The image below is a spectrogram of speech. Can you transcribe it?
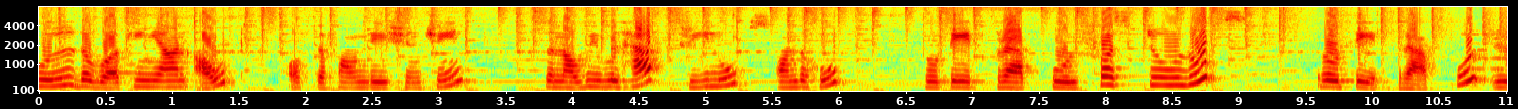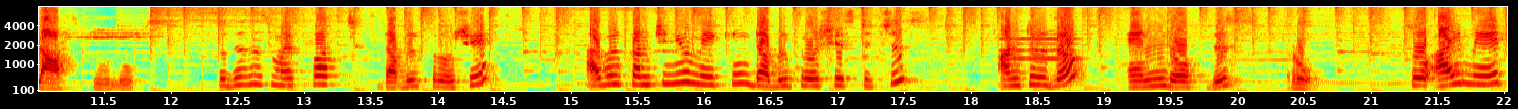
pull the working yarn out of the foundation chain. So now we will have three loops on the hook. Rotate, grab, pull first two loops. Rotate, grab, pull last two loops. So this is my first double crochet. I will continue making double crochet stitches until the end of this row. So I made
